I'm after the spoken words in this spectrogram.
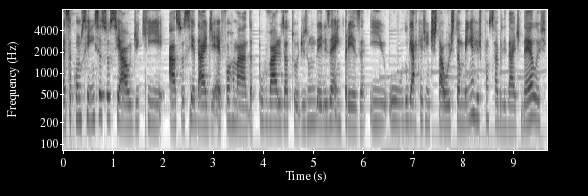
essa consciência social de que a sociedade é formada por vários atores, um deles é a empresa, e o lugar que a gente está hoje também é responsabilidade delas.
